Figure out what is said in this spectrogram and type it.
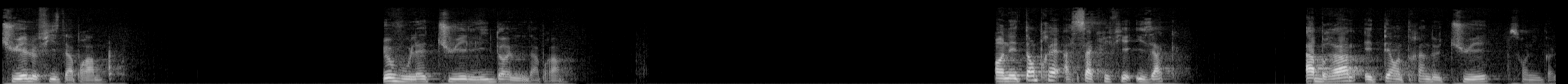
tuer le fils d'Abraham. Dieu voulait tuer l'idole d'Abraham. en étant prêt à sacrifier Isaac, Abraham était en train de tuer son idole.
